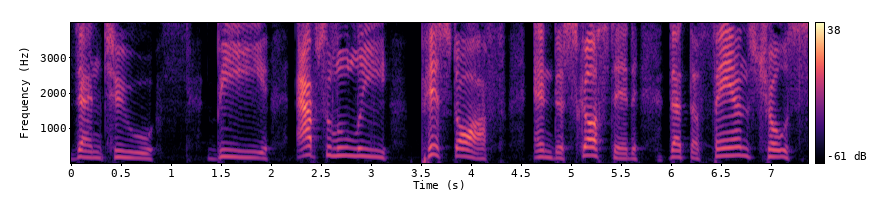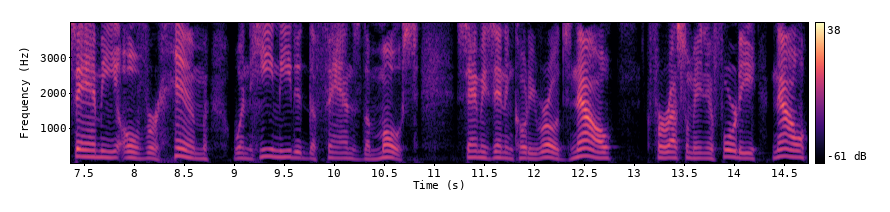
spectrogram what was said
than to be absolutely pissed off and disgusted that the fans chose Sami over him when he needed the fans the most. Sami Zayn and Cody Rhodes. Now, for WrestleMania 40, now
